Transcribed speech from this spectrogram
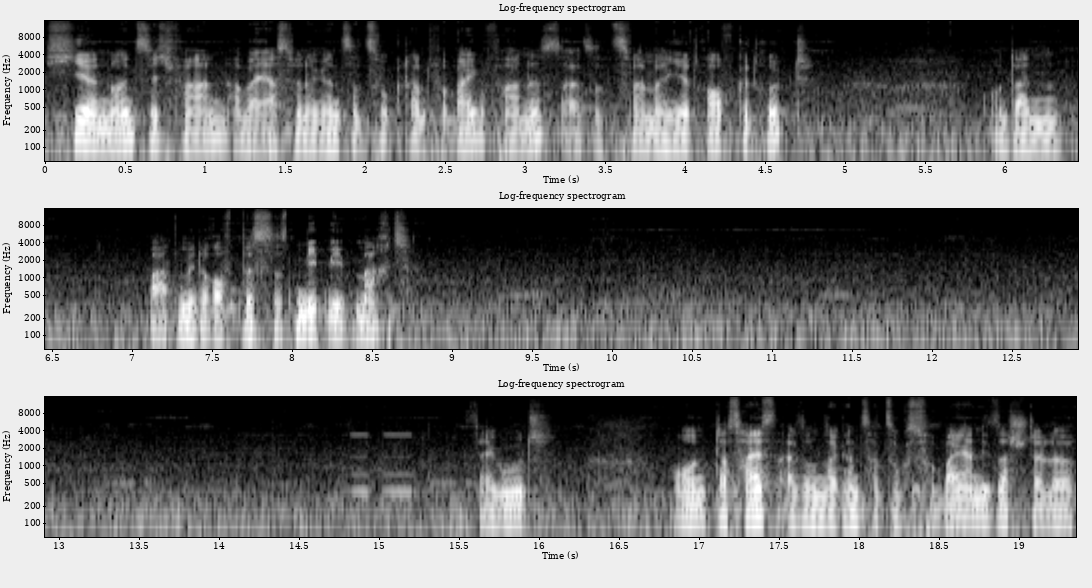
hier 90 fahren, aber erst wenn der ganze Zug dran vorbeigefahren ist. Also zweimal hier drauf gedrückt. Und dann warten wir darauf, bis das Miep Miep macht. Sehr gut. Und das heißt also, unser ganzer Zug ist vorbei an dieser Stelle.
